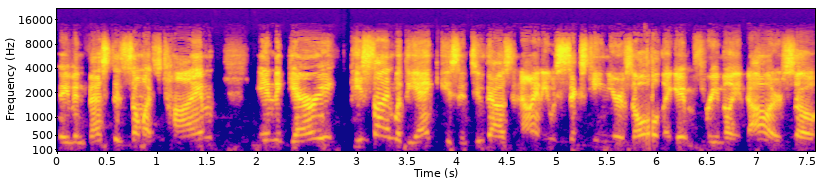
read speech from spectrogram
they've invested so much time into Gary. He signed with the Yankees in 2009. He was 16 years old. They gave him three million dollars. So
